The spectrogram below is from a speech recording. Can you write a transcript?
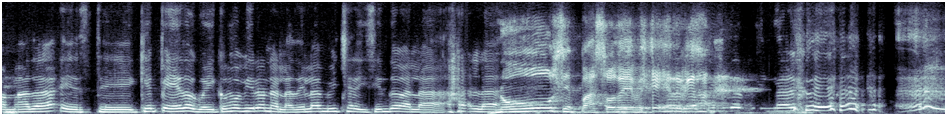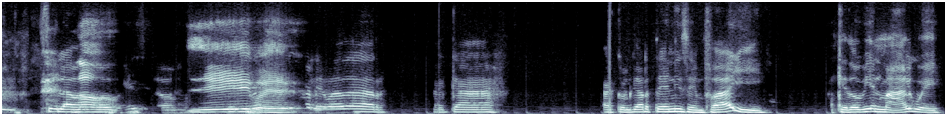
mamada, este, ¿qué pedo, güey? ¿Cómo vieron a la de la Micha diciendo a la, a la No, se pasó de verga. Se la No. mamó, güey, se la mamó. Sí, güey. Le va a dar acá a colgar tenis en fa y quedó bien mal, güey.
